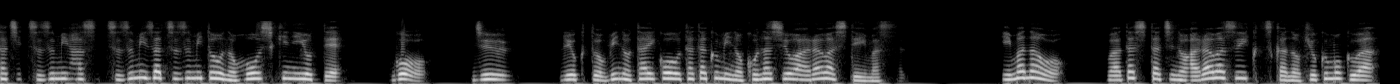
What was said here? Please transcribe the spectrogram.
立ち鼓はす鼓座鼓等の方式によって、5、10、力と美の太鼓を叩く身のこなしを表しています。今なお、私たちの表すいくつかの曲目は、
